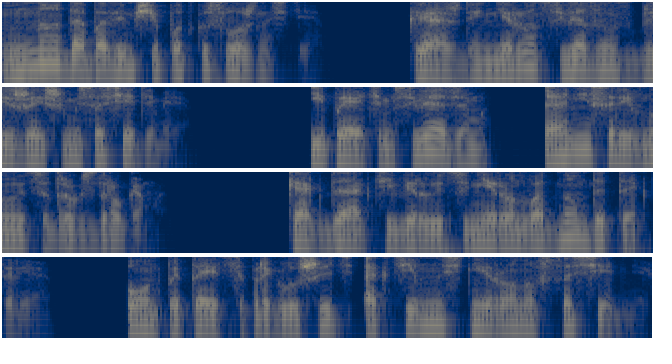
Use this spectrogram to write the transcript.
Но добавим щепотку сложности. Каждый нейрон связан с ближайшими соседями. И по этим связям они соревнуются друг с другом. Когда активируется нейрон в одном детекторе, он пытается приглушить активность нейронов в соседних,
